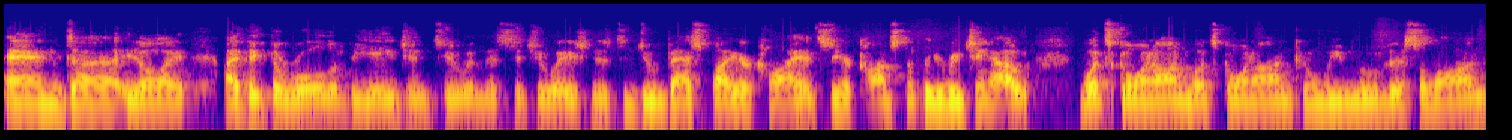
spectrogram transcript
and uh, you know I I think the role of the agent too in this situation is to do best by your client. So you're constantly reaching out. What's going on? What's going on? Can we move this along?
